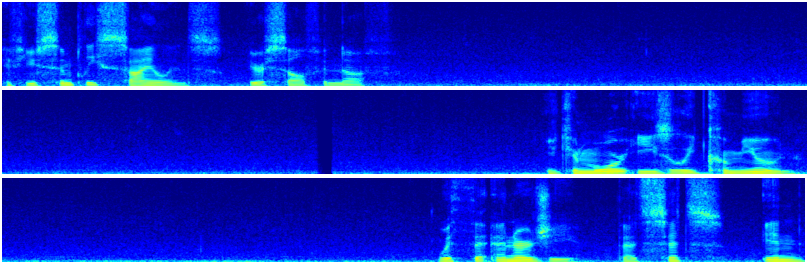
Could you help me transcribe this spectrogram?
if you simply silence yourself enough, you can more easily commune with the energy that sits in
